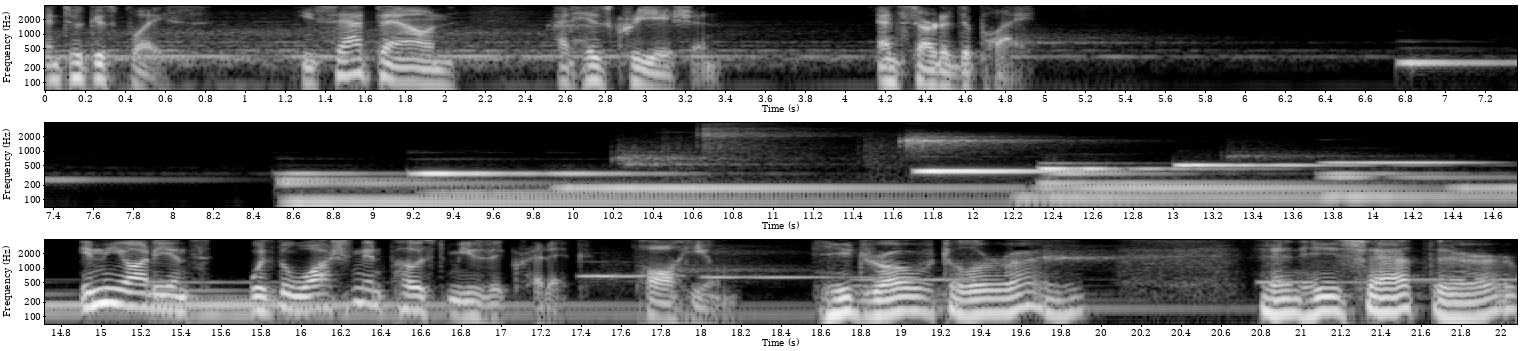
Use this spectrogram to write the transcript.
and took his place. He sat down at his creation and started to play. In the audience was the Washington Post music critic, Paul Hume. He drove to Luray, and he sat there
